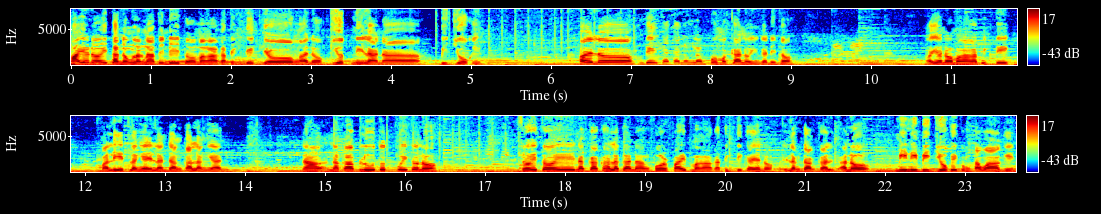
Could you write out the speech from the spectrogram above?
Ayun o, itanong lang natin dito mga katiktik yung ano, cute nila na video kit. Hello! Hindi, tatanong lang po magkano yung ganito. Ayun o mga katiktik, maliit lang yan, ilandang ka lang yan. Na, naka-bluetooth po ito no. So ito ay nagkakahalaga ng 4-5 mga katiktik, ayan o, ilang dangkal. Ano, mini video kit kung tawagin.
